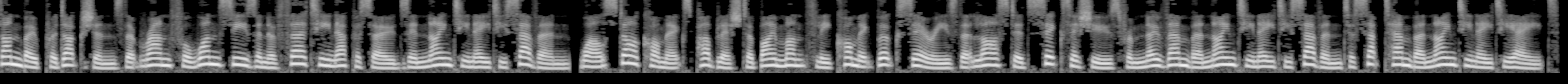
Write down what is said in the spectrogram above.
Sunbow Productions that ran for one season of 13 episodes in 1987, while Star Comics published a bi-monthly comic book series that lasted six issues from November 1987 to September 1988.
